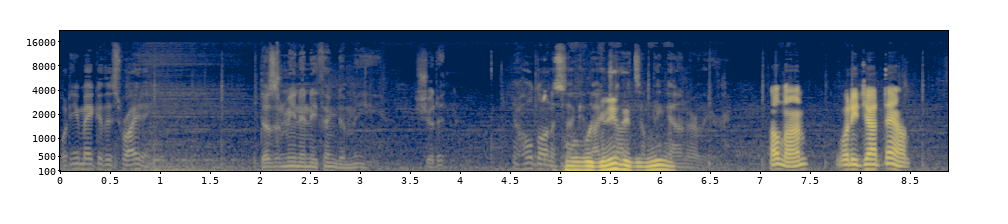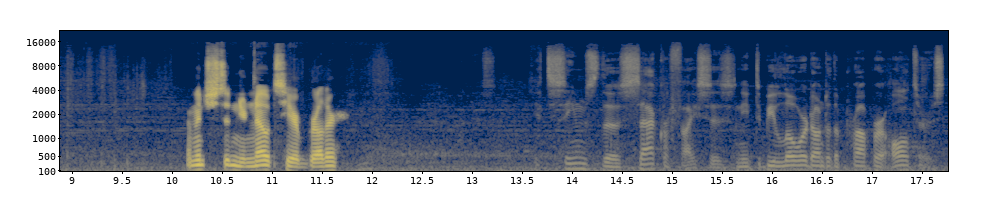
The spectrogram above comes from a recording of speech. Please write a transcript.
What do you make of this writing? Doesn't mean anything to me, should it? Now, hold on a Well, second. we I can jotted either something down earlier. Hold on. What do you jot down? I'm interested in your notes here, brother. It seems the sacrifices need to be lowered onto the proper altars,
